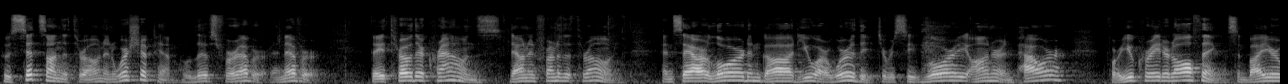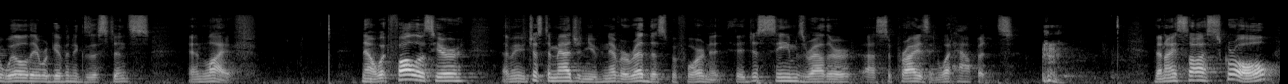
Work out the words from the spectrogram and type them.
who sits on the throne and worship him, who lives forever and ever. They throw their crowns down in front of the throne and say, Our Lord and God, you are worthy to receive glory, honor, and power for you created all things, and by your will they were given existence and life. Now, what follows here, I mean, just imagine you've never read this before, and it, it just seems rather uh, surprising. What happens? then I saw a scroll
